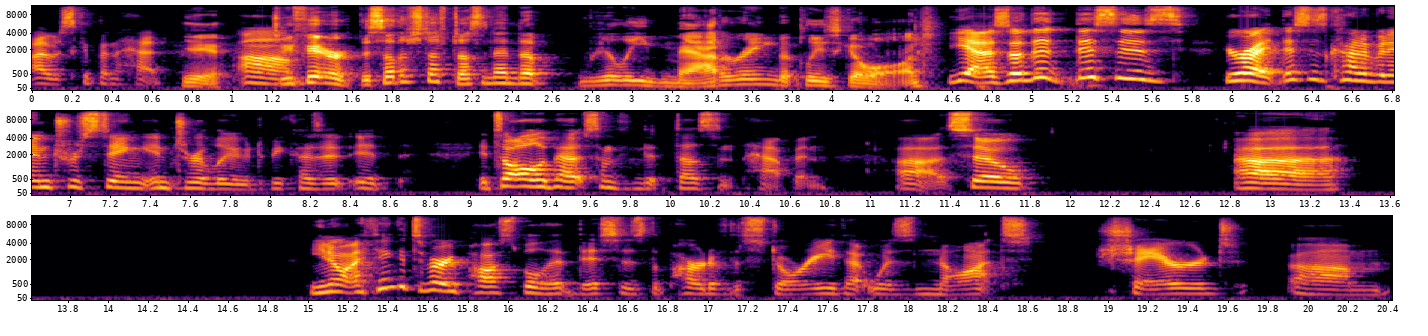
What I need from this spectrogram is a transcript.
I was skipping ahead. yeah. to Um, be fair, this other stuff doesn't end up really mattering, but please go on. Yeah, so th- this is you're right. This is kind of an interesting interlude because it, it it's all about something that doesn't happen. Uh, so, uh, you know, I think it's very possible that this is the part of the story that was not shared um,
